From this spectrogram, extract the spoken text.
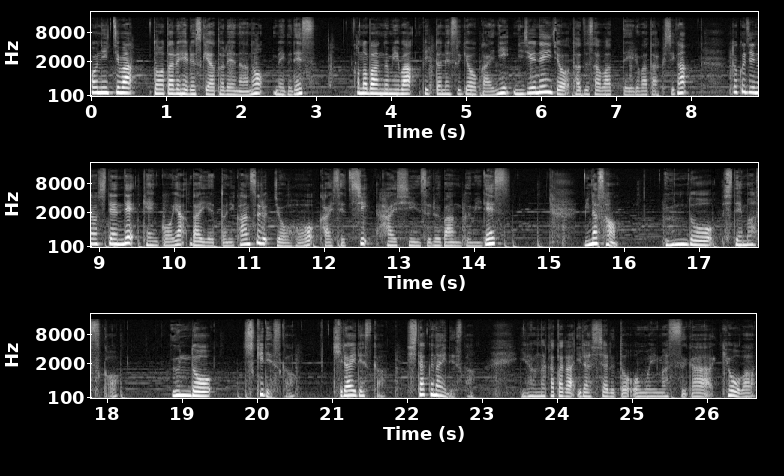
こんにちは。トータルヘルスケアトレーナーのめぐです。この番組はフィットネス業界に20年以上携わっている私が独自の視点で健康やダイエットに関する情報を解説し配信する番組です。皆さん運動してますか？運動好きですか？嫌いですか？したくないですか？いろんな方がいらっしゃると思いますが今日は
